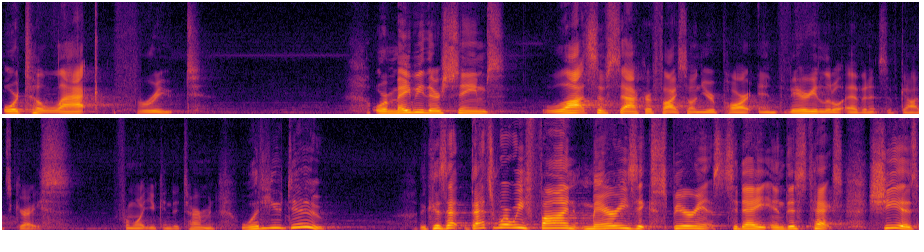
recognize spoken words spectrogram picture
or to lack fruit? Or maybe there seems lots of sacrifice on your part and very little evidence of God's grace from what you can determine. What do you do? Because that, that's where we find Mary's experience today in this text. She is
